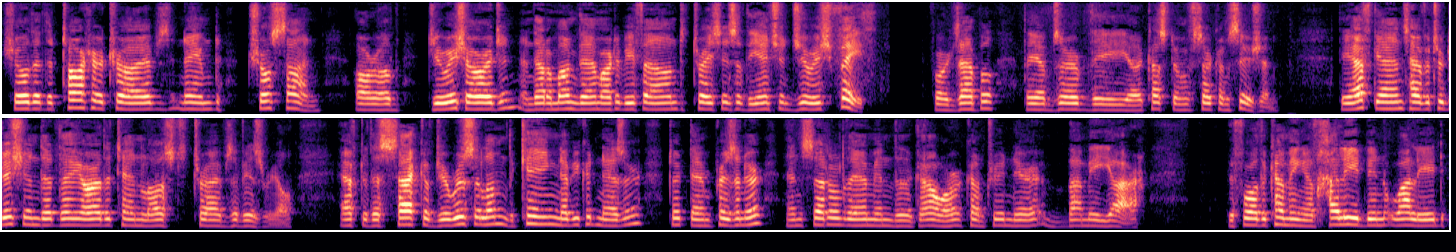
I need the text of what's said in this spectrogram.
show that the Tartar tribes named Chosan are of Jewish origin, and that among them are to be found traces of the ancient Jewish faith. For example, they observe the uh, custom of circumcision. The Afghans have a tradition that they are the ten lost tribes of Israel. After the sack of Jerusalem, the king, Nebuchadnezzar, took them prisoner and settled them in the Gaur country near Bamiyan. Before the coming of Khalid bin Walid,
